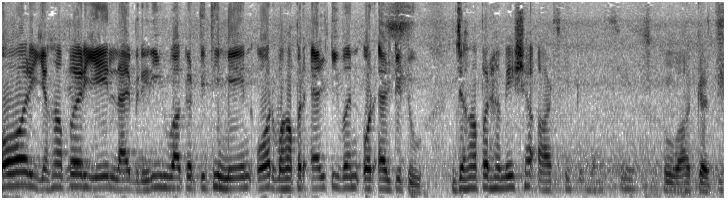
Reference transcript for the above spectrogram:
और यहाँ पर ये लाइब्रेरी हुआ करती थी मेन और वहाँ पर एल टी वन और एल टी टू जहाँ पर हमेशा आर्ट्स की क्लासेस हुआ करती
